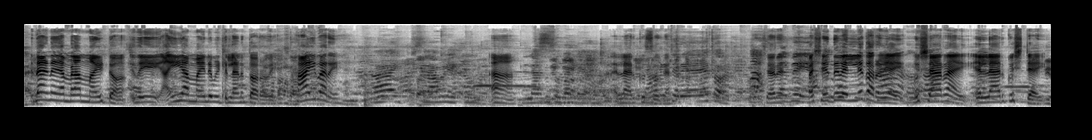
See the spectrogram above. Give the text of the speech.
ഇതാണ് നമ്മളെ അമ്മ കേട്ടോ ഇത് ഈ- അമ്മേന്റെ അമ്മായിന്റെ വീട്ടിലാണ് തുറവ്. ഹായ് പറയേ. ആ. എല്ലാവർക്കും സുഖം. ചെറിയ പക്ഷെ ഇത് വലിയ തുറവായി ഉഷാറായി. എല്ലാവർക്കും ഇഷ്ടമായി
